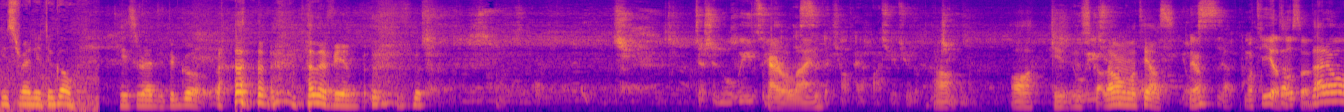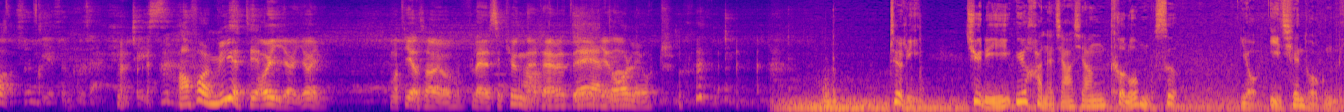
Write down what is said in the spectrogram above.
he's ready to go. He's ready to go. caroline oh. Oh, he, he's Ja. Ja, det Matthias Mattias. Ja, Mattias også. Der er Han får mye tid. Oi, oi, oi. Matthias har jo flere sekunder ja, til. Det er dårlig gjort. 这里距离约翰的家乡特罗姆瑟有一千多公里。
